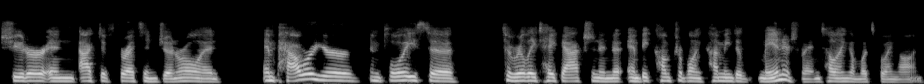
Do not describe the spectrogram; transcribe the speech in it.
shooter and active threats in general and empower your employees to, to really take action and, and be comfortable in coming to management and telling them what's going on.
